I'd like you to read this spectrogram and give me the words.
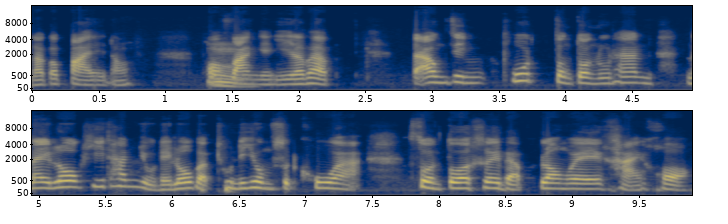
แล้วก็ไปเนาะพอฟังอย่างนี้แล้วแบบ แต่เอาจริงพูดตรงๆทุกท่านในโลกที่ท่านอยู่ในโลกแบบทุนนิยมสุดขั้วส่วนตัวเคยแบบลองไปขายของ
